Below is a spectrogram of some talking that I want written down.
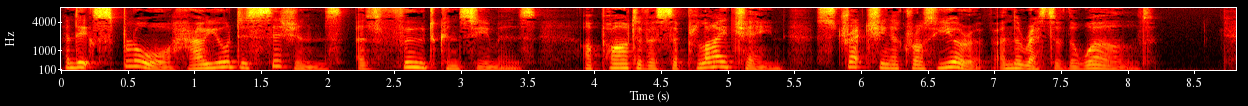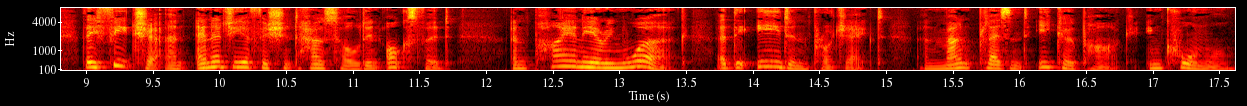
and explore how your decisions as food consumers are part of a supply chain stretching across Europe and the rest of the world. They feature an energy efficient household in Oxford and pioneering work at the Eden Project and Mount Pleasant Eco Park in Cornwall.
